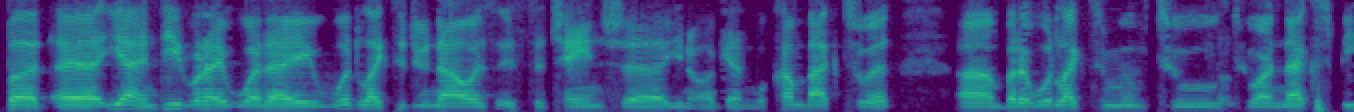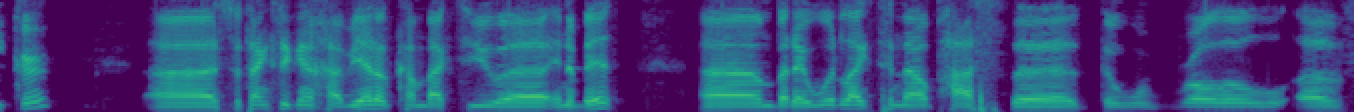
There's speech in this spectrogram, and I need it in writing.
but uh, yeah, indeed, what I what I would like to do now is is to change. Uh, you know, again, we'll come back to it, um, but I would like to move to to our next speaker. Uh, so thanks again, Javier. I'll come back to you in a bit. Um, but I would like to now pass the the role of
